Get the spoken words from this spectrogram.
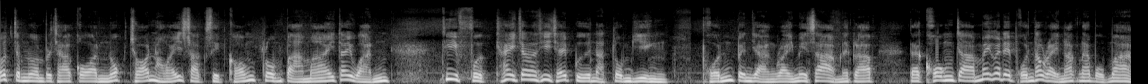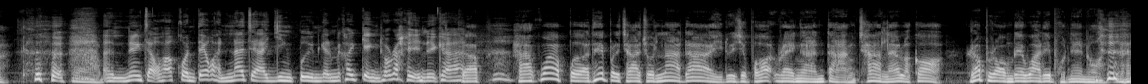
ลดจำนวนประชากรนกช้อนหอยศักดิ์สิทธิ์ของกรมป่าไม้ไต้หวัน ที่ฝึกให้เจ้าหน้าที่ใช้ปืนอัดลมยิง ผลเป็นอย่างไรไม่ทราบนะครับแต่คงจะไม่ค่อยได้ผลเท่าไหร่นักนะผมว่าเนื่องจากว่าคนไต้หวันน่าจะยิงปืนกันไม่ค่อยเก่งเท่าไหร่นะคะครับ หากว่าเปิดให้ประชาชนล่าได้ โดยเฉพาะแรงงานต่างชาติแล้วแล้วก็รับรองได้ว่าได้ผลแน่นอนนะ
